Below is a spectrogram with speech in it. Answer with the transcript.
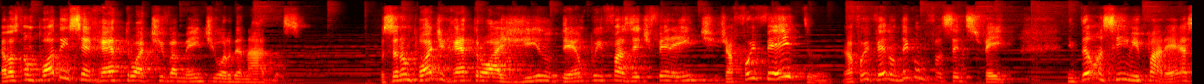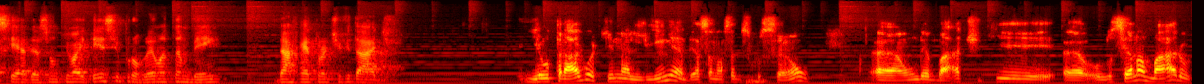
elas não podem ser retroativamente ordenadas. Você não pode retroagir no tempo e fazer diferente. Já foi feito, já foi feito, não tem como ser desfeito. Então, assim, me parece, Ederson, que vai ter esse problema também da retroatividade. E eu trago aqui na linha dessa nossa discussão uh, um debate que uh, o Luciano Amaro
